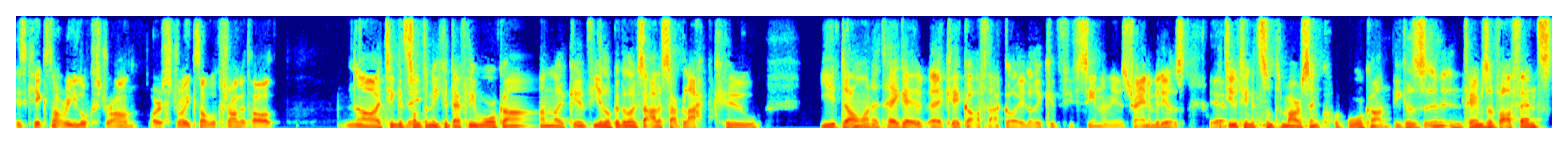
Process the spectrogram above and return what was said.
his kicks don't really look strong, or his strikes don't look strong at all. No, I think it's something he could definitely work on. Like if you look at the likes of Aleister Black, who you don't want to take a, a kick off that guy. Like if you've seen any of his training videos, Yeah. I do think it's something Morrison could work on because in, in terms of offense,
